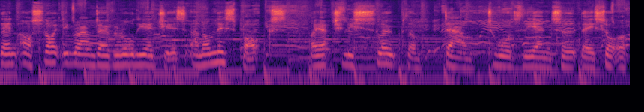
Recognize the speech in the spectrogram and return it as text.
Then I'll slightly round over all the edges and on this box I actually slope them down towards the end so that they sort of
